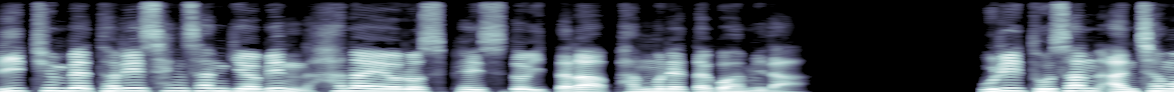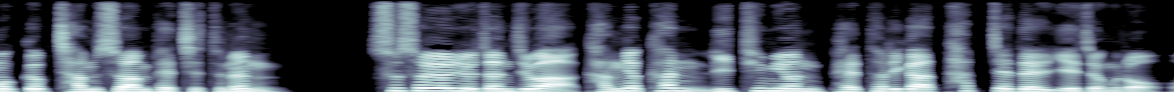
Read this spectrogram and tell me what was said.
리튬 배터리 생산기업인 하나에어로스페이스도 잇따라 방문했다고 합니다. 우리 도산 안창호급 잠수함 배치2는 수소연료전지와 강력한 리튬이온 배터리가 탑재될 예정으로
